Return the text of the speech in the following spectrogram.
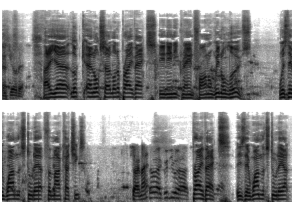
he killed it. Hey, uh, look, and also a lot of brave acts in any grand final, win or lose. Was there one that stood out for Mark Hutchings? Sorry, mate. Brave act. Is there one that stood out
